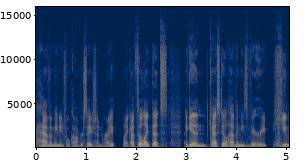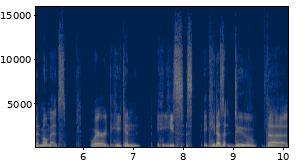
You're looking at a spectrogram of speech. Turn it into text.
have a meaningful conversation, right? Like I feel like that's again Castiel having these very human moments where he can he's he doesn't do the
